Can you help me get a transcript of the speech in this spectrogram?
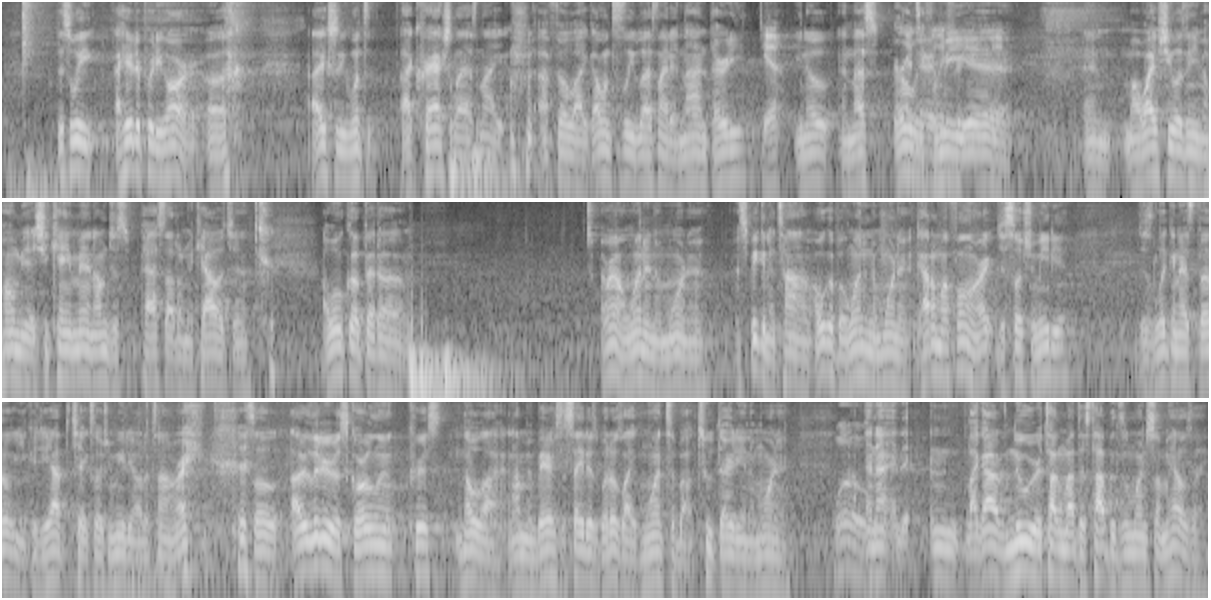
this week I hit it pretty hard. Uh, I actually went to. I crashed last night. I feel like I went to sleep last night at 9:30 yeah you know, and that's early, That's for me. for you, yeah. And my wife, she wasn't even home yet. She came in. I'm just passed out on the couch, and I woke up at um around one in the morning. And speaking of time, I woke up at one in the morning, got on my phone, right, just social media, just looking at stuff because you have to check social media all the time, right? so I literally was scrolling, Chris, no lie, and I'm embarrassed to say this, but it was like one to about two thirty in the morning. Whoa. And I and like I knew we were talking about this topic this morning. Something else like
